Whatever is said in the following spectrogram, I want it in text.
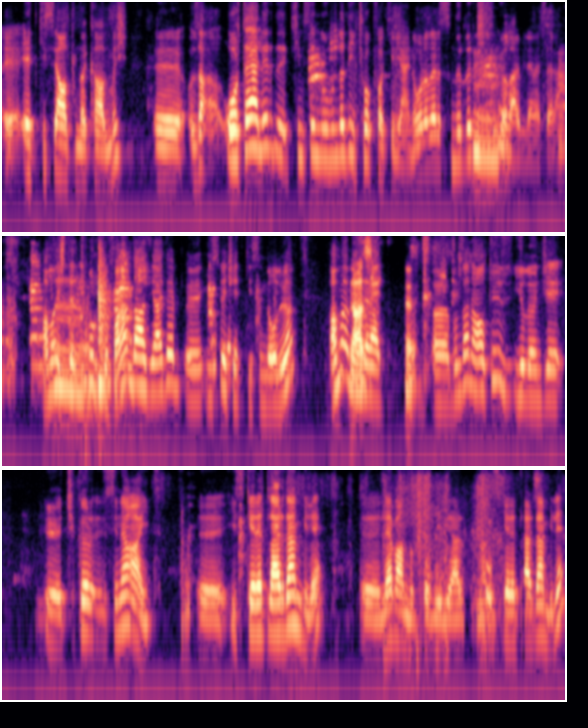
e, etkisi altında kalmış. E, orta yerleri de kimsenin umurunda değil. Çok fakir yani. Oraları sınırları Hmm. çizmiyorlar bile mesela. Ama işte Hmm. Turku falan daha ziyade e, İsveç etkisinde oluyor. Ama Daha- mesela evet. e, bundan 600 yıl önce e, çıkarısine ait e, iskeletlerden bile e, Levanlık'ta bir yer iskeletlerden bile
